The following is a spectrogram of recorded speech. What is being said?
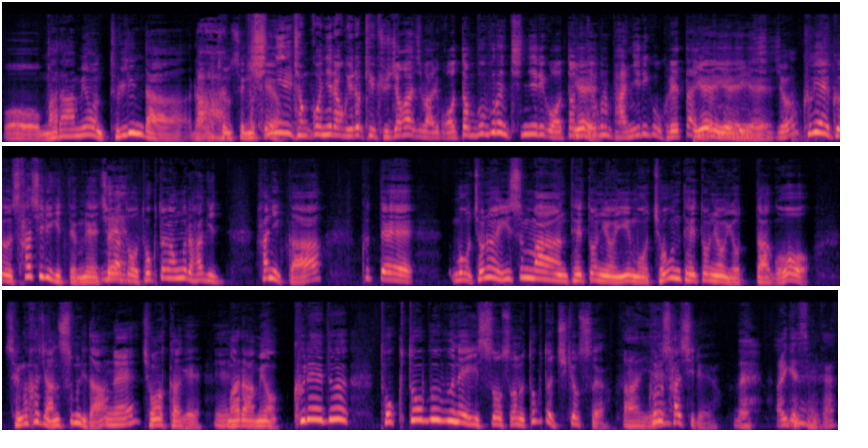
어 말하면 들린다라고 아, 저는 생각해요. 친일 정권이라고 이렇게 규정하지 말고 어떤 부분은 친일이고 어떤 예. 부분은 반일이고 그랬다 이런 예, 예, 예. 얘기시죠. 예. 그게 그 사실이기 때문에 제가 네. 또 독도 연구를 하기 하니까 그때 뭐 저는 이승만 대통령이 뭐 좋은 대통령이었다고 생각하지 않습니다. 네. 정확하게 예. 말하면 그래도 독도 부분에 있어서는 독도 지켰어요. 아, 예. 그건 사실이에요. 네, 알겠습니다. 네.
